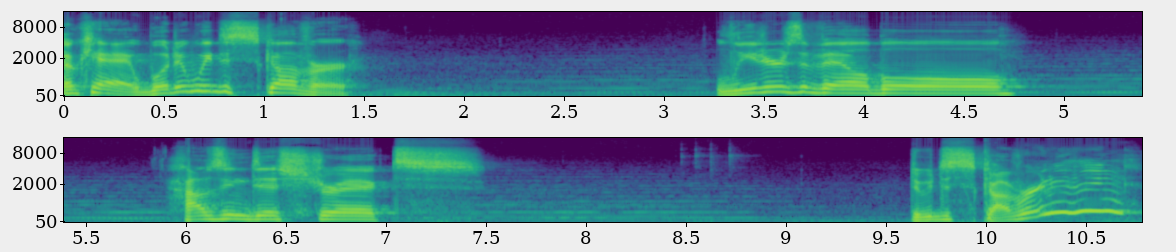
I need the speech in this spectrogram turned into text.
Okay, what did we discover? Leaders available. Housing district. Did we discover anything?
